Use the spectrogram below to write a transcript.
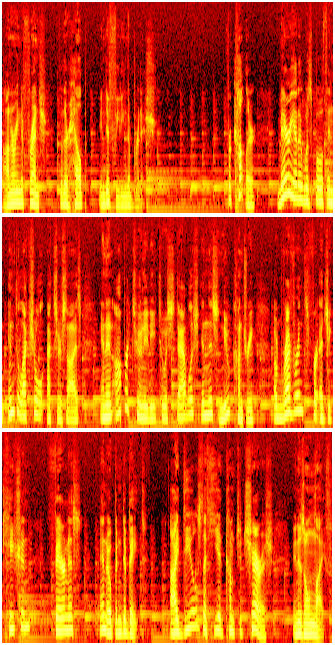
honoring the French for their help in defeating the British. For Cutler, Marietta was both an intellectual exercise and an opportunity to establish in this new country a reverence for education, fairness, and open debate ideals that he had come to cherish in his own life.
